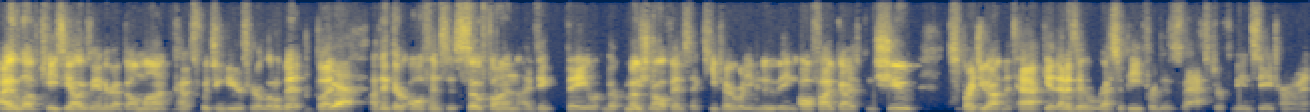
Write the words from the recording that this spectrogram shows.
I love Casey Alexander at Belmont, kind of switching gears here a little bit, but yeah. I think their offense is so fun. I think they their motion offense that keeps everybody moving. All five guys can shoot, spread you out and attack you. That is a recipe for disaster for the NCAA tournament,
